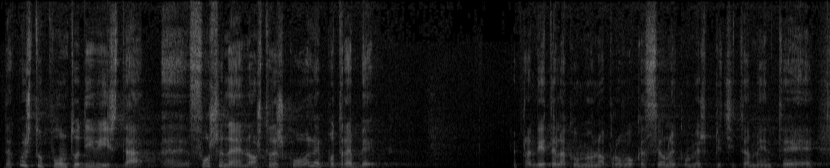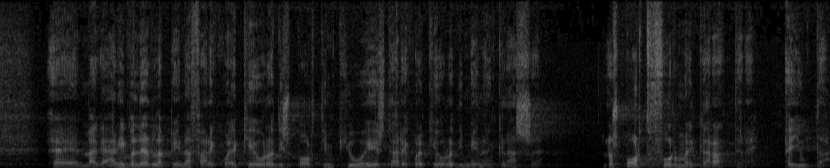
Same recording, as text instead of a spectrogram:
Da questo punto di vista, eh, forse nelle nostre scuole potrebbe prendetela come una provocazione, come esplicitamente è, eh, magari valer la pena fare qualche ora di sport in più e stare qualche ora di meno in classe. Lo sport forma il carattere, aiuta,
